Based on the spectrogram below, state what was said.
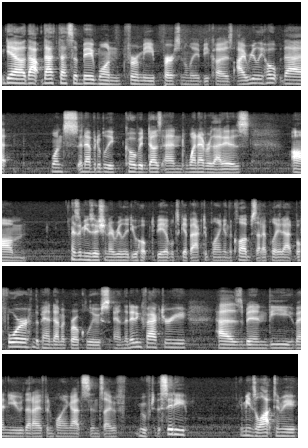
yeah, that that that's a big one for me personally because I really hope that once inevitably COVID does end, whenever that is, um, as a musician, I really do hope to be able to get back to playing in the clubs that I played at before the pandemic broke loose. And the Knitting Factory has been the venue that I've been playing at since I've moved to the city. It means a lot to me.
